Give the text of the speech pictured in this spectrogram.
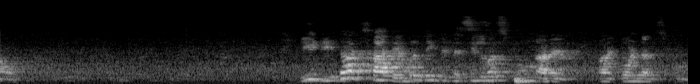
ನಾವು He did not start everything with a silver spoon or a, or.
